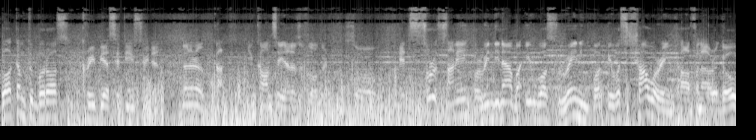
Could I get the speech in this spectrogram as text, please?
Welcome to Borås, creepiest city in Sweden. No, no, no, cut. You can't say that as a vlogger. So it's sort of sunny or windy now, but it was raining, but it was showering half an hour ago.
